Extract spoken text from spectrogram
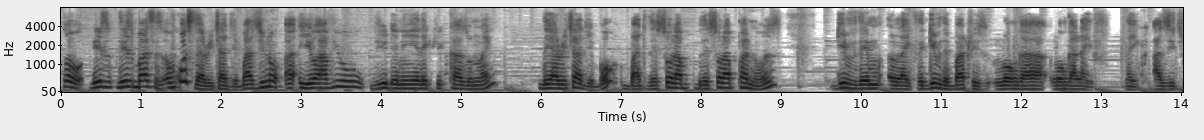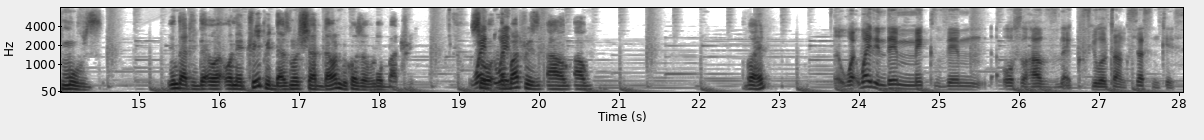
So these these buses, of course, they are rechargeable. But you know, uh, you have you viewed any electric cars online? They are rechargeable, but the solar the solar panels give them like they give the batteries longer longer life, like as it moves. In that, it, uh, on a trip, it does not shut down because of low battery. Why, so why, the batteries are, are. Go ahead. why, why didn't they make them also have like fuel tanks just in case?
